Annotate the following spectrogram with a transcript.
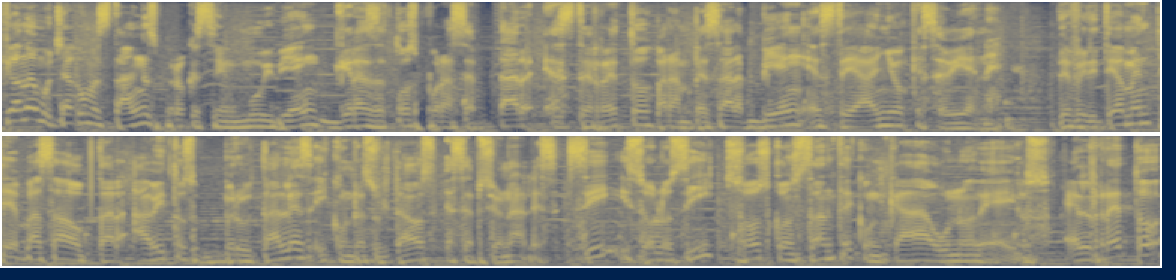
¿Qué onda muchachos? ¿Cómo están? Espero que estén muy bien. Gracias a todos por aceptar este reto para empezar bien este año que se viene. Definitivamente vas a adoptar hábitos brutales y con resultados excepcionales. Sí y solo sí, sos constante con cada uno de ellos. El reto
